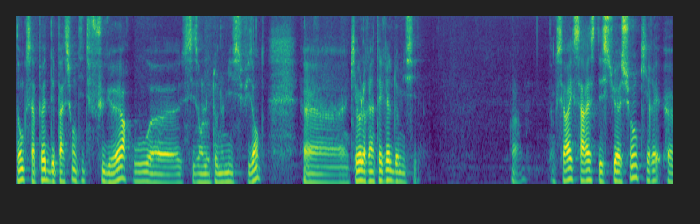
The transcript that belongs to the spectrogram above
Donc ça peut être des patients dits fugueurs ou, euh, s'ils ont l'autonomie suffisante, euh, qui veulent réintégrer le domicile. Donc c'est vrai que ça reste des situations qui, euh,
